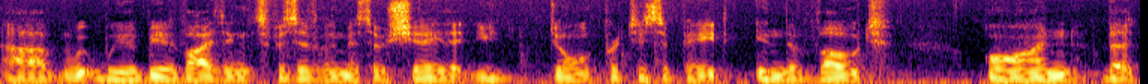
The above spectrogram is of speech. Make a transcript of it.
Uh, we, we would be advising specifically Ms. O'Shea that you don't participate in the vote on the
